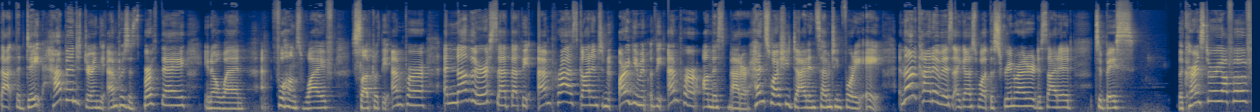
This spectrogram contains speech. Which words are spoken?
that the date happened during the empress's birthday, you know, when Fu Heng's wife slept with the emperor. Another said that the empress got into an argument with the emperor on this matter, hence why she died in 1748. And that kind of is, I guess, what the screenwriter decided to base the current story off of.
